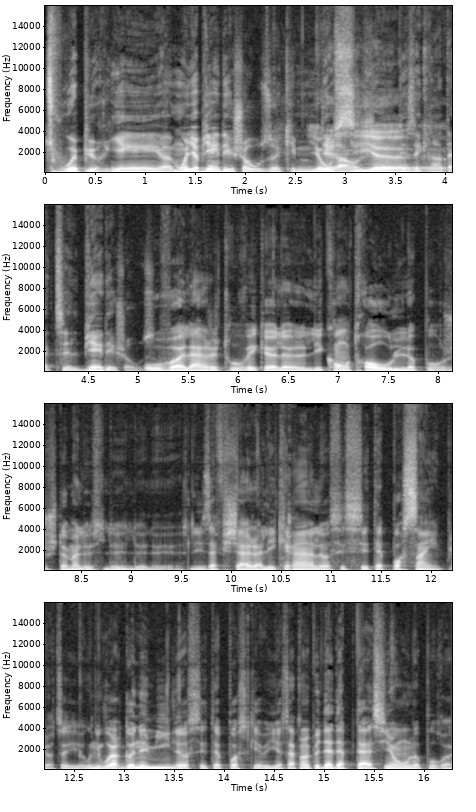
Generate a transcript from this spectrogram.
tu vois plus rien. Euh, moi, il y a bien des choses euh, qui me Il y a dérangent aussi, euh, des écrans tactiles. Bien des choses. Au volant, j'ai trouvé que le- les contrôles là, pour justement le- le- le- le- les affichages à l'écran, c'était pas simple. là. Au niveau ergonomie, c'était pas ce qu'il y avait. Ça fait un peu d'adaptation pour euh,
